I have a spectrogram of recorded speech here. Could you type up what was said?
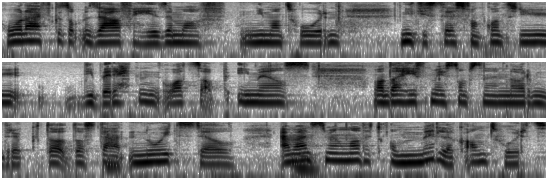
gewoon even op mezelf, gsm af, niemand horen. Niet die stress van continu die berichten, WhatsApp, e-mails. Want dat heeft mij soms een enorm druk. Dat, dat staat nooit stil. En mensen willen altijd onmiddellijk antwoord.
